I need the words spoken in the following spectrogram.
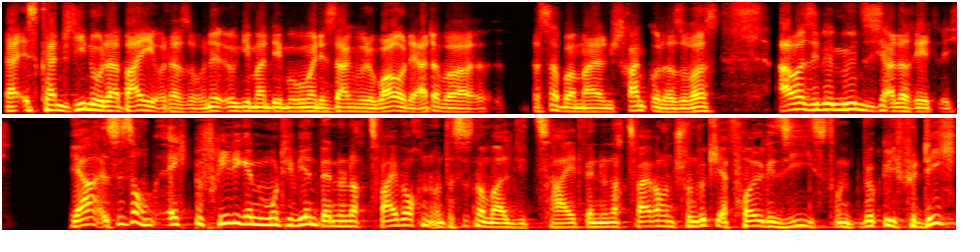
da ist kein Dino dabei oder so, ne? Irgendjemand, dem, wo man jetzt sagen würde, wow, der hat aber das ist aber mal ein Schrank oder sowas. Aber sie bemühen sich alle redlich. Ja, es ist auch echt befriedigend und motivierend, wenn du nach zwei Wochen, und das ist nochmal die Zeit, wenn du nach zwei Wochen schon wirklich Erfolge siehst und wirklich für dich,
